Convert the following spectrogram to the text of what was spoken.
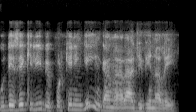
o desequilíbrio, porque ninguém enganará a divina lei.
